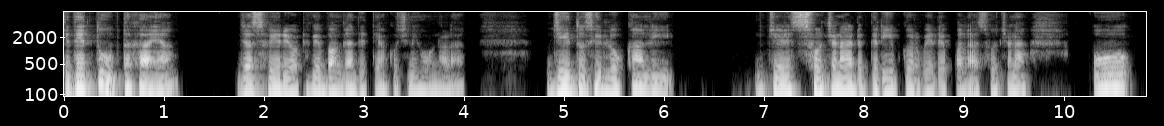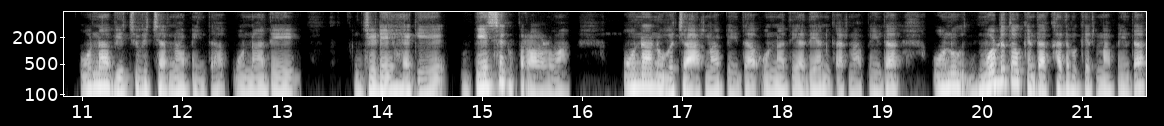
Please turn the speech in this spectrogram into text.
ਕਿਤੇ ਧੂਪ ਦਿਖਾਇਆ ਜਾਂ ਸਵੇਰੇ ਉੱਠ ਕੇ ਬਾਂਗਾਂ ਦਿੱਤੀਆਂ ਕੁਝ ਨਹੀਂ ਹੋਣ ਵਾਲਾ। ਜੇ ਤੁਸੀਂ ਲੋਕਾਂ ਲਈ ਜਿਹੜੇ ਸੋਚਣਾ ਗਰੀਬ ਗੁਰਬੇ ਦੇ ਭਲਾ ਸੋਚਣਾ, ਉਹ ਉਹਨਾਂ ਵਿੱਚ ਵਿਚਰਨਾ ਪੈਂਦਾ। ਉਹਨਾਂ ਦੇ ਜਿਹੜੇ ਹੈਗੇ ਬੇਸਿਕ ਪ੍ਰੋਬਲਮਾਂ, ਉਹਨਾਂ ਨੂੰ ਵਿਚਾਰਨਾ ਪੈਂਦਾ, ਉਹਨਾਂ ਤੇ ਅਧਿਐਨ ਕਰਨਾ ਪੈਂਦਾ, ਉਹਨੂੰ ਮੁੱਢ ਤੋਂ ਕਿੰਦਾ ਖਤਮ ਕਰਨਾ ਪੈਂਦਾ,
